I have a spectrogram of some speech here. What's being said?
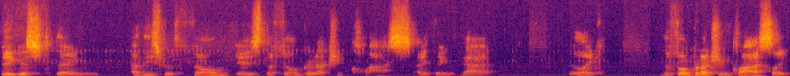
biggest thing, at least with film, is the film production class. I think that like the film production class, like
